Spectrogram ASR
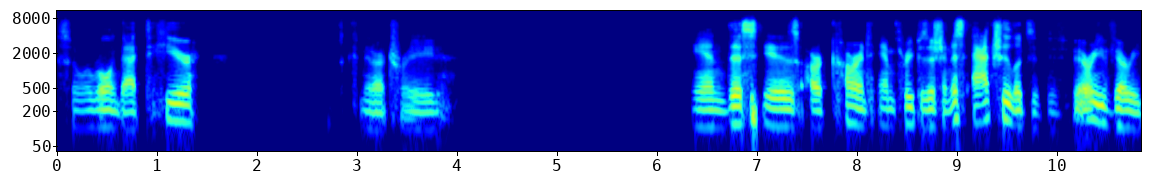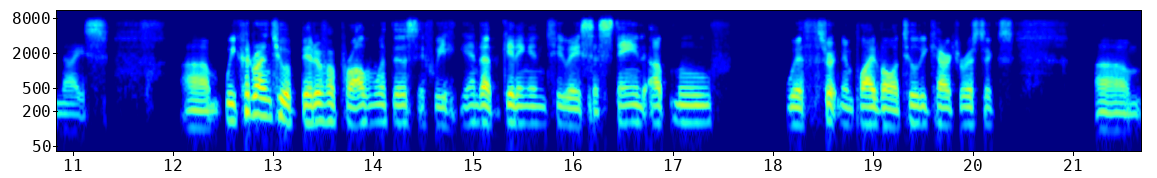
So we're rolling back to here. Let's commit our trade. And this is our current M3 position. This actually looks very, very nice. Um, we could run into a bit of a problem with this if we end up getting into a sustained up move with certain implied volatility characteristics. Um,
